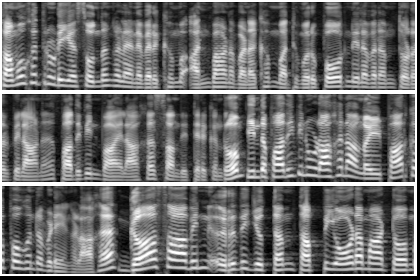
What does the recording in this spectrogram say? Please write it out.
சமூகத்தினுடைய சொந்தங்கள் அனைவருக்கும் அன்பான வணக்கம் மற்றும் ஒரு போர் நிலவரம் தொடர்பிலான பதிவின் வாயிலாக சந்தித்திருக்கின்றோம். இந்த பதிவினூடாக நாங்கள் பார்க்க போகின்ற விடயங்களாக காசாவின் இறுதி யுத்தம் தப்பியோட மாட்டோம்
